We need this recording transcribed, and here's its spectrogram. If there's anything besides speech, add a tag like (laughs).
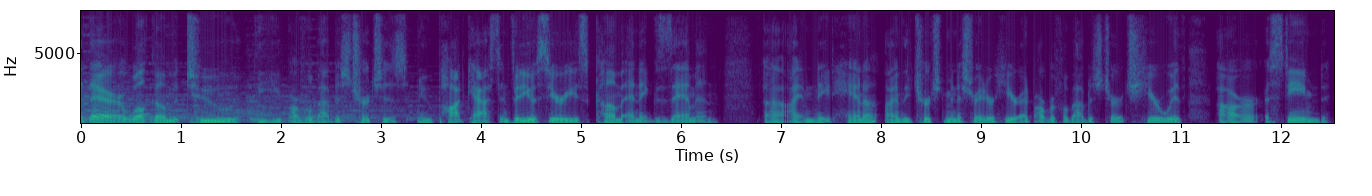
Hi there. Welcome to the Barberville Baptist Church's new podcast and video series, Come and Examine. Uh, I am Nate Hanna. I am the church administrator here at Barberville Baptist Church, here with our esteemed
